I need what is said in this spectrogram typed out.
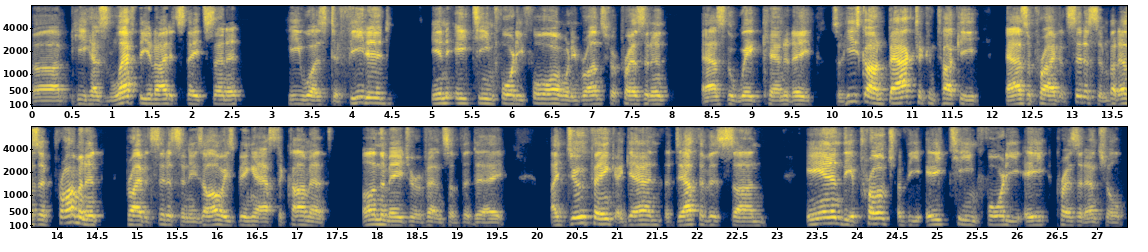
Uh, he has left the United States Senate. He was defeated in 1844 when he runs for president as the Whig candidate. So he's gone back to Kentucky as a private citizen, but as a prominent private citizen, he's always being asked to comment on the major events of the day. I do think, again, the death of his son and the approach of the 1848 presidential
